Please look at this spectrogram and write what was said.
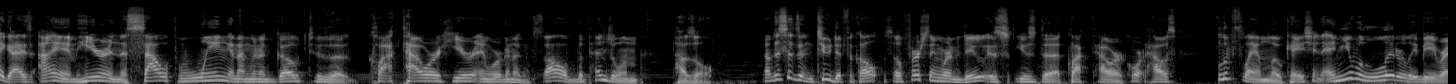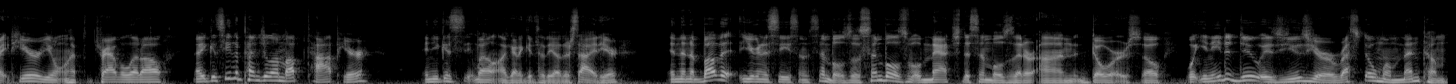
Hey guys, I am here in the south wing and I'm going to go to the clock tower here and we're going to solve the pendulum puzzle. Now this isn't too difficult, so first thing we're going to do is use the clock tower courtyard Floo Flame location and you will literally be right here. You don't have to travel at all. Now you can see the pendulum up top here and you can see, well, I got to get to the other side here. And then above it, you're going to see some symbols. Those symbols will match the symbols that are on doors. So what you need to do is use your Arresto Momentum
